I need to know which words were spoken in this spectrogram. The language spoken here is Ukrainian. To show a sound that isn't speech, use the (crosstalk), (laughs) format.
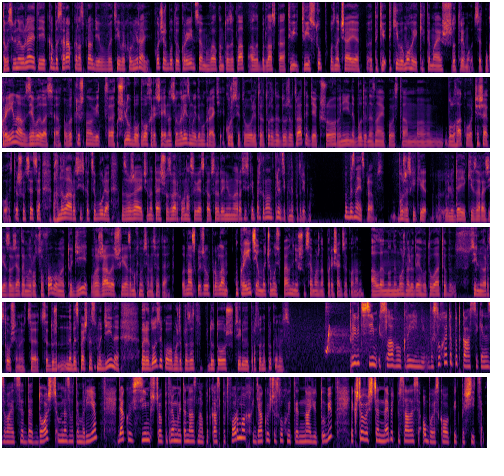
Та ви собі не уявляєте, яка Бесарабка насправді в цій Верховній Раді. Хочеш бути українцем, welcome to the club, але, будь ласка, твій твій вступ означає е, такі такі вимоги, яких ти маєш дотримуватися. Україна з'явилася виключно від е, шлюбу двох речей націоналізму і демократії. Курс світової літератури не дуже втратить, якщо в ній не буде, не знаю, якогось там е, Булгакова чи ще когось. Те, що вся ця гнила російська цибуля, незважаючи на те, що зверху вона совєтська, всередині вона російська імперська, вона в принципі не потрібна. Ми без неї справимося. Боже, скільки людей, які зараз є завзятими руцофобами, тоді вважали, що я замахнувся на святе. Одна з ключових проблем українців. Ми чомусь впевнені, що все можна порішати законами, але ну не можна людей готувати суцільною арестовщиною. Це це дуже небезпечне снодійне, передоз якого може призвести до того, що ці люди просто не прокинуться. Привіт всім і слава Україні! Ви слухаєте подкаст, який називається Де дощ. Мене звати Марія. Дякую всім, що підтримуєте нас на подкаст-платформах. Дякую, що слухаєте на Ютубі. Якщо ви ще не підписалися, обов'язково підпишіться.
